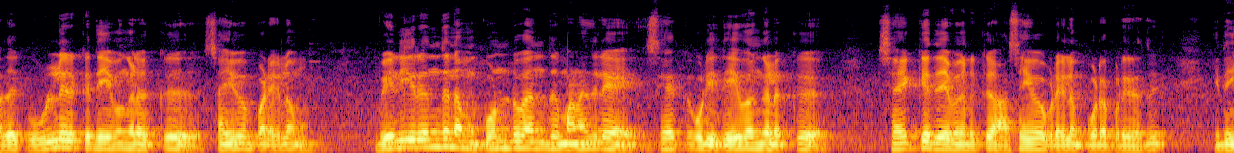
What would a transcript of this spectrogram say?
அதுக்கு உள்ளிருக்க தெய்வங்களுக்கு சைவப்படையிலும் வெளியிருந்து நம் கொண்டு வந்து மனதிலே சேர்க்கக்கூடிய தெய்வங்களுக்கு செயற்கை தெய்வங்களுக்கு அசைவ படையிலும் இதை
